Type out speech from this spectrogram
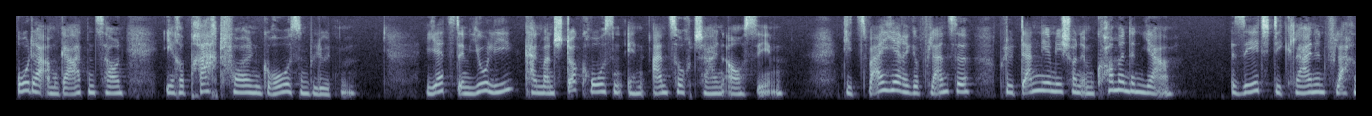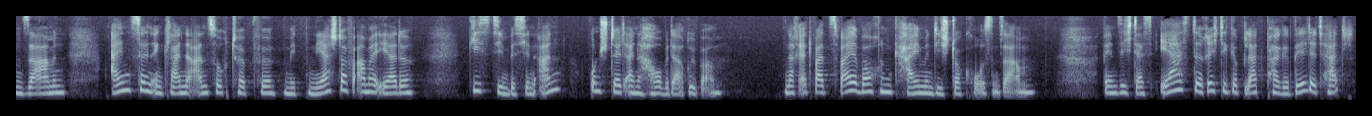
oder am Gartenzaun ihre prachtvollen großen Blüten. Jetzt im Juli kann man Stockrosen in Anzuchtschalen aussehen. Die zweijährige Pflanze blüht dann nämlich schon im kommenden Jahr. Seht die kleinen flachen Samen einzeln in kleine Anzuchttöpfe mit nährstoffarmer Erde, gießt sie ein bisschen an und stellt eine Haube darüber. Nach etwa zwei Wochen keimen die Stockrosensamen. Wenn sich das erste richtige Blattpaar gebildet hat,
